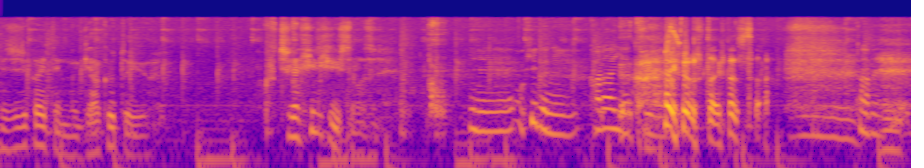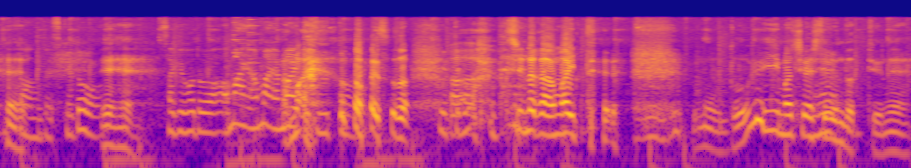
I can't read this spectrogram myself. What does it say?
ねじり回転が逆という口がヒリヒリしてますね。えーお昼に辛いやつ 辛いの食べました。を食べたんですけどえ先ほどは甘い甘い甘い甘いってずっとえ甘い そうそう。口の中甘いって。もうどういう言い間違いしてるんだっていうね。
